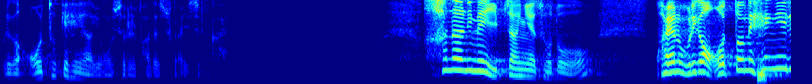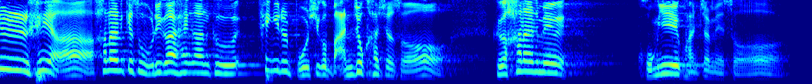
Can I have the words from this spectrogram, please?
우리가 어떻게 해야 용서를 받을 수가 있을까요? 하나님의 입장에서도 과연 우리가 어떤 행위를 해야 하나님께서 우리가 행한 그 행위를 보시고 만족하셔서 그 하나님의 공의의 관점에서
